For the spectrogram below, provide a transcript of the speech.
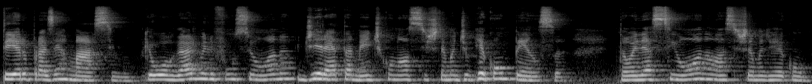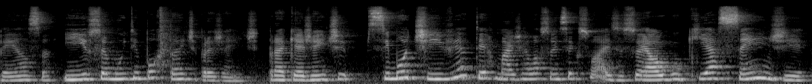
ter o prazer máximo, porque o orgasmo ele funciona diretamente com o nosso sistema de recompensa. Então ele aciona o nosso sistema de recompensa e isso é muito importante pra gente, para que a gente se motive a ter mais relações sexuais. Isso é algo que acende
